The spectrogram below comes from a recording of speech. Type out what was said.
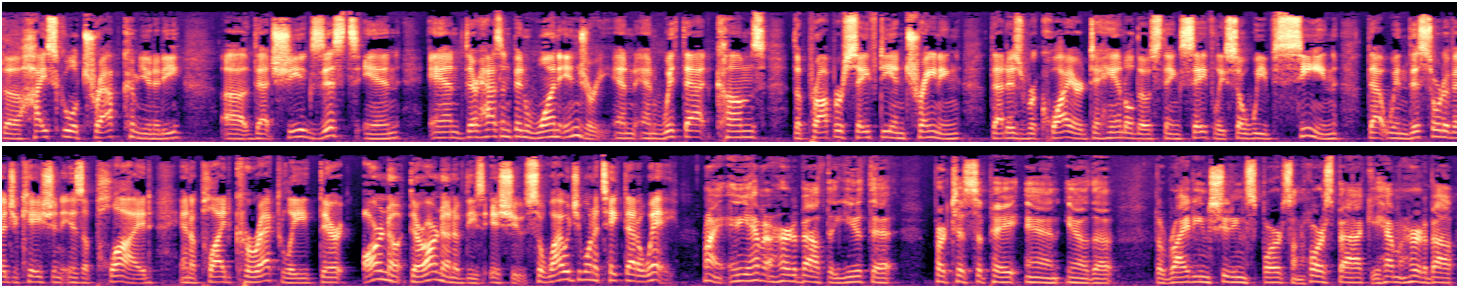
the high school trap community uh, that she exists in, and there hasn't been one injury. And, and with that comes the proper safety and training that is required to handle those things safely. So we've seen that when this sort of education is applied and applied correctly, there are no there are none of these issues. So why would you want to take that away? Right, and you haven't heard about the youth that participate in you know the the riding, shooting sports on horseback. You haven't heard about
